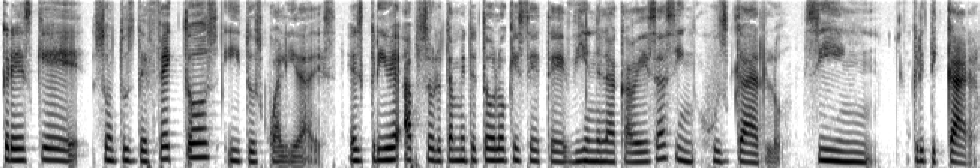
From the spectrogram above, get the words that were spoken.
crees que son tus defectos y tus cualidades? Escribe absolutamente todo lo que se te viene en la cabeza sin juzgarlo, sin criticar.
